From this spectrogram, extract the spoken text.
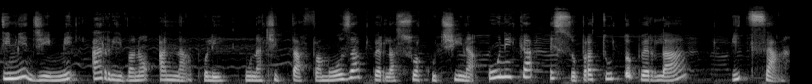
Timmy e Jimmy arrivano a Napoli, una città famosa per la sua cucina unica e soprattutto per la pizza.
